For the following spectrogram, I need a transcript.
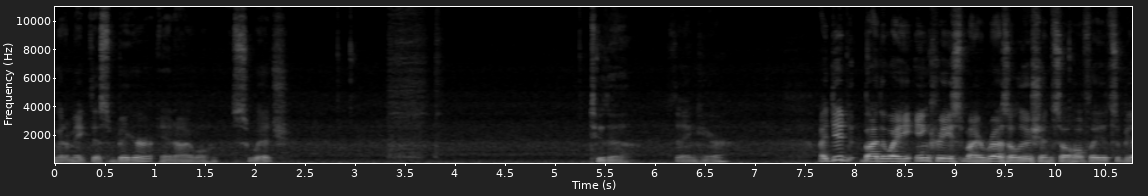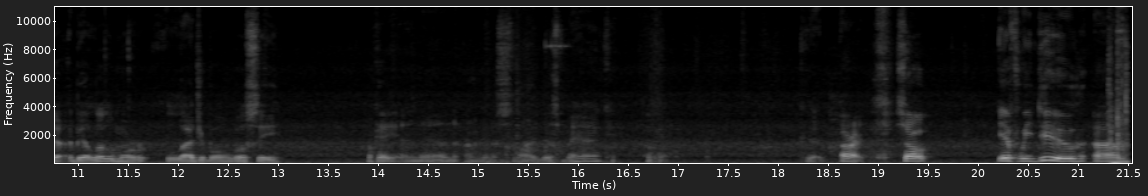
I'm gonna make this bigger, and I will switch to the thing here. I did, by the way, increase my resolution, so hopefully it's a bit, be a little more legible. We'll see. Okay, and then I'm to slide this back. Okay, good. All right, so if we do, um,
